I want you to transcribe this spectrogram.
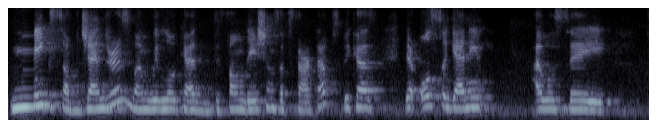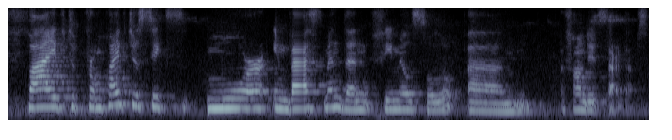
mix of genders when we look at the foundations of startups because they're also getting, I will say, five to, from five to six more investment than female solo um, founded startups.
